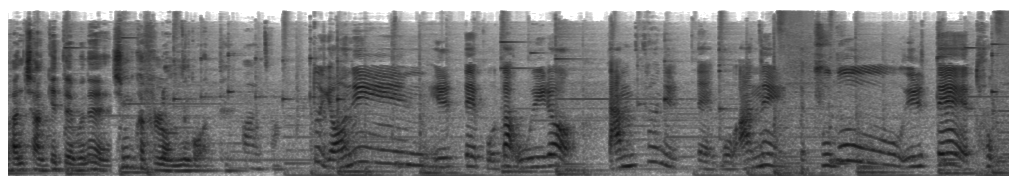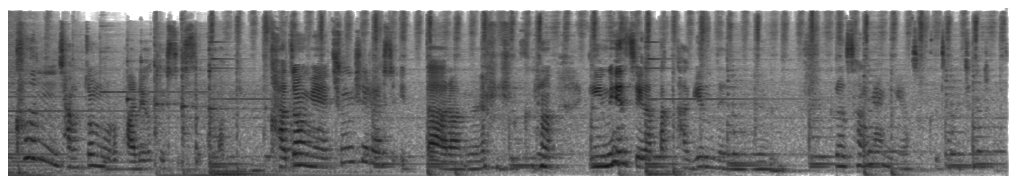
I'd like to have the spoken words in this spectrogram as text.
많지 않기 때문에 친구가 별로 없는 것 같아 맞아. 또 연인일 때보다 오히려 남편일 때, 뭐 아내일 때, 부부일 때 더 큰 장점으로 발휘가 될 수 있을 것 같아. 가정에 충실할 수 있다라는 그런 이미지가 딱 각인되는 그런 성향이어서 그 점이 참 좋았어.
